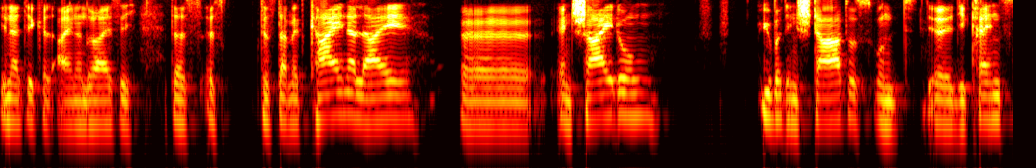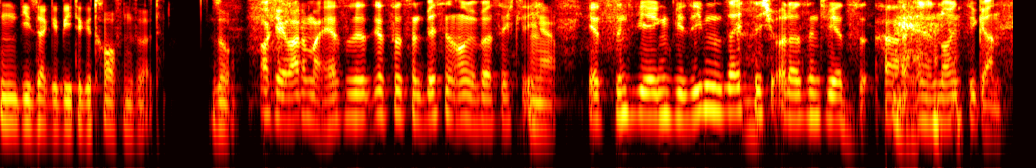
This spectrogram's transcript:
in Artikel 31, dass, es, dass damit keinerlei äh, Entscheidung über den Status und äh, die Grenzen dieser Gebiete getroffen wird. So. Okay, warte mal, jetzt, jetzt wird es ein bisschen unübersichtlich. Ja. Jetzt sind wir irgendwie 67 oder sind wir jetzt äh, in den 90ern?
